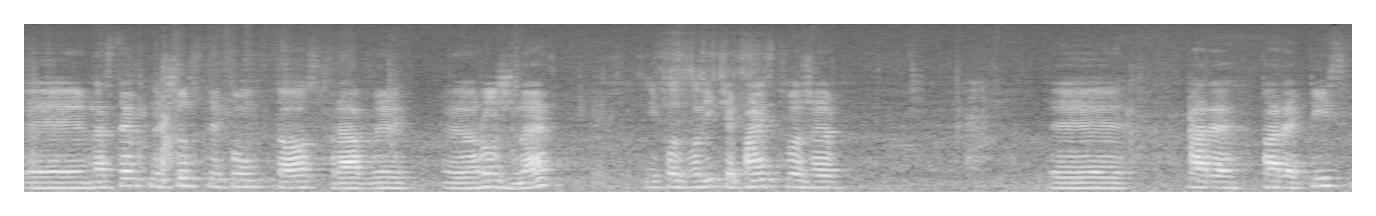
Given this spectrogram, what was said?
Y, Następny, szósty punkt to sprawy różne. I pozwolicie Państwo, że y, parę, parę pism,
